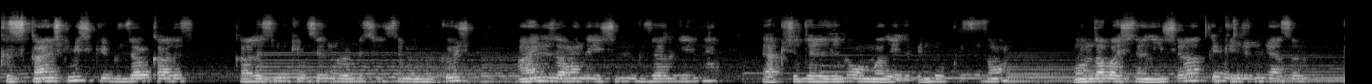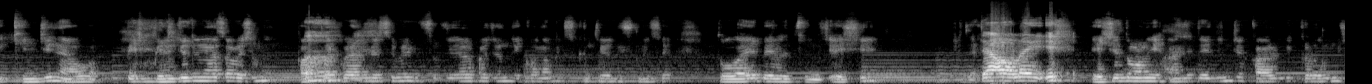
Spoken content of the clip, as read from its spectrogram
kıskançmış ki güzel karısı, karısını kimsenin görmesini istemedi. Bu köşk aynı zamanda eşinin güzelliğine yakışı derecede olmalıydı. 1910 Onda başlayan inşaat. İkinci Dünya Savaşı, ikinci ne oğlum? Birinci. Dünya Savaşı'nın patlak vermesi ve Yusuf Ziya Paşa'nın ekonomik sıkıntıya düşmesi dolayı belirtilmiş. Eşi, de, De ona eşi de onu ihanet edince kalbi kırılmış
